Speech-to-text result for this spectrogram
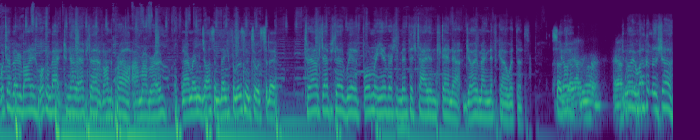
What's up, everybody? Welcome back to another episode of On the Prowl. I'm Robert Rode. And I'm Ramy Johnson. Thank you for listening to us today. Today's episode, we have former University of Memphis tight end standout Joey Magnifico with us. So, Joey, Joe, How you doing? How y'all Joey, welcome to the show.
